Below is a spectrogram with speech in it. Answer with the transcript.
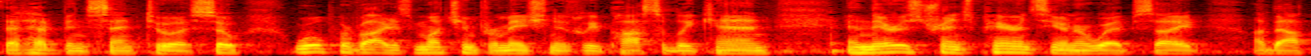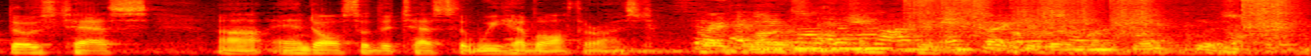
that have been sent to us. So we'll provide as much information as we possibly can. And there is transparency on our website about those tests. Uh, and also the tests that we have authorized. So have you, have you gotten Thank you very much, Mike. Please.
